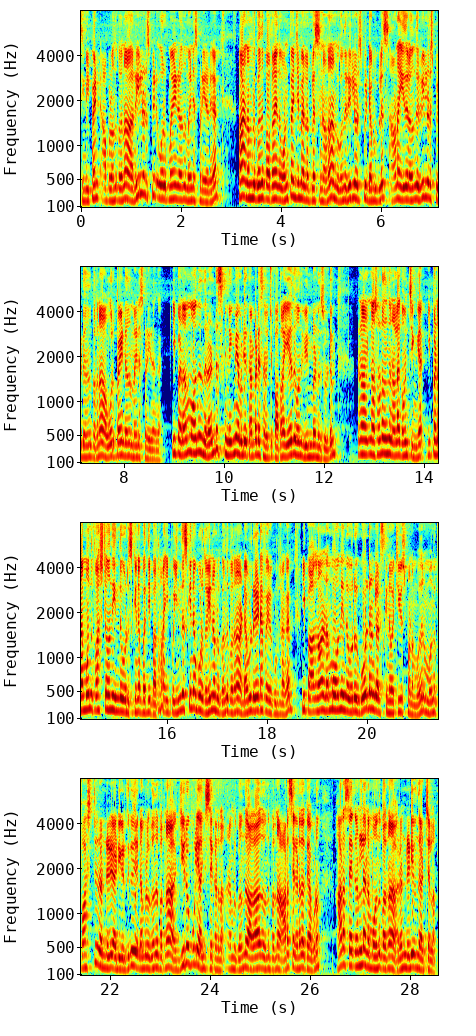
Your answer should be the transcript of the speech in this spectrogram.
சிங்கிள் பாயிண்ட் அப்புறம் வந்து பார்த்தீங்கன்னா ரீலோட் ஸ்பீட் ஒரு பாயிண்ட் வந்து மைனஸ் பண்ணிடுறாங்க ஆனால் நம்மளுக்கு வந்து பார்த்தோன்னா இந்த ஒன் பஞ்ச் மேலே ப்ளஸ்னா நமக்கு வந்து ரீலோட் ஸ்பீட் டபுள் ப்ளஸ் ஆனால் இதில் வந்து ரீலோட் ஸ்பீட் வந்து பார்த்தோன்னா ஒரு பாயிண்ட் வந்து மைனஸ் பண்ணிடுறாங்க இப்போ நம்ம வந்து இந்த ரெண்டு ஸ்கின்னுக்குமே அப்படியே கம்பேரிசன் வச்சு பார்த்தோம் எது வந்து வின் பண்ணுன்னு சொல்லிட்டு நான் நான் சொல்கிறது வந்து நல்லா கவனிச்சிங்க. இப்போ நம்ம வந்து ஃபஸ்ட்டு வந்து இந்த ஒரு ஸ்கினை பற்றி பார்த்தோம் இப்போ இந்த ஸ்கினை பொறுத்தவரைக்கும் நம்மளுக்கு வந்து பார்த்தோன்னா டபுள் ரேட் ஆஃப் ஃபயர் கொடுத்துறாங்க. இப்போ அதனால் நம்ம வந்து இந்த ஒரு கோல்டன் கலர் ஸ்கினை வச்சு யூஸ் பண்ணும்போது நம்ம வந்து ஃபஸ்ட்டு ரெண்டு அடி அடிக்கிறதுக்கு நம்மளுக்கு வந்து பார்த்தோன்னா ஜீரோ புள்ளி அஞ்சு செகண்ட் தான். நம்மளுக்கு வந்து அதாவது வந்து பார்த்தோன்னா அரை செகண்ட் தான் தேவைப்படும். அரை செகண்டில் நம்ம வந்து பார்த்தோன்னா ரெண்டு அடி வந்து அடிச்சிடலாம்.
